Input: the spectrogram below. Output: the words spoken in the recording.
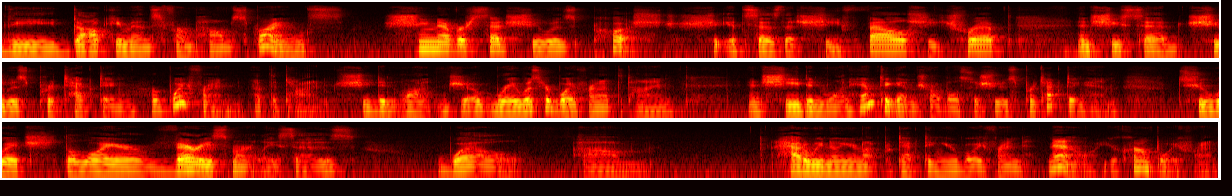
the documents from Palm Springs, she never said she was pushed. She, it says that she fell, she tripped, and she said she was protecting her boyfriend at the time. She didn't want Joe, Ray was her boyfriend at the time, and she didn't want him to get in trouble, so she was protecting him. To which the lawyer very smartly says, Well, um, how do we know you're not protecting your boyfriend now, your current boyfriend?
